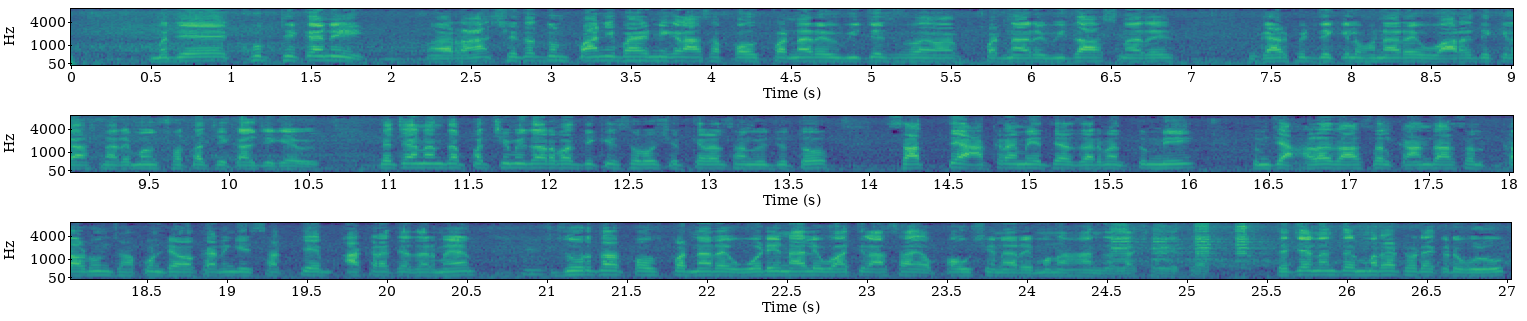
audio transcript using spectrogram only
म्हणजे खूप ठिकाणी रा शेतातून पाणी बाहेर निघाला असा पाऊस पडणार आहे विजेचं पडणार आहे विजा असणार आहे गारपीट देखील होणार आहे वारा देखील असणार आहे म्हणून स्वतःची काळजी घ्यावी. त्याच्यानंतर पश्चिम विदर्भात देखील सर्व शेतकऱ्याला सांगू इच्छितो सात ते अकरा मे त्या दरम्यान तुम्ही तुमची हळद असेल कांदा असेल काढून झाकून ठेवा कारण की सात ते अकराच्या दरम्यान जोरदार पाऊस पडणार आहे वडे नाले वाहतील असा पाऊस येणार आहे म्हणून हा अंदाज लक्षात येतात त्याच्यानंतर मराठवाड्याकडे वळू.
